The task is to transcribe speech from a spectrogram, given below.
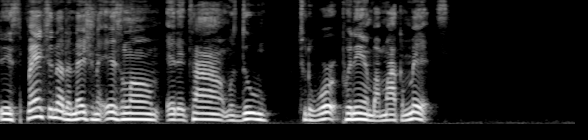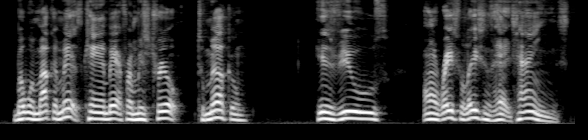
The expansion of the Nation of Islam at that time was due to the work put in by Malcolm X. But when Malcolm X came back from his trip to Mecca, his views on race relations had changed.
